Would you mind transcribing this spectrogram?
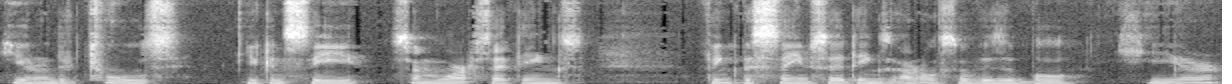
Here under Tools, you can see some more settings. I think the same settings are also visible here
